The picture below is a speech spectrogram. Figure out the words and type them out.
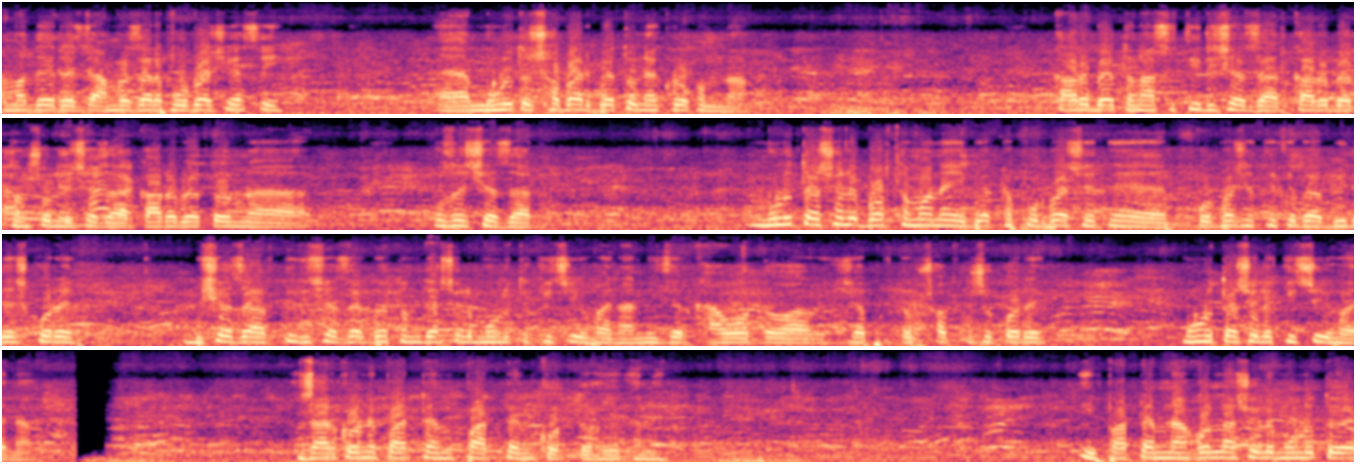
আমাদের আমরা যারা প্রবাসী আছি মূলত সবার বেতন একরকম না। কারও বেতন আছে তিরিশ হাজার কারও বেতন চল্লিশ হাজার কারও বেতন পঁচিশ হাজার। মূলত আসলে বর্তমানে এই একটা প্রবাসী প্রবাসী থেকে বা বিদেশ করে বিশ হাজার তিরিশ হাজার বেতন দিয়ে আসলে মূলত কিছুই হয় না। নিজের খাওয়া দাওয়া হিসাব কিতাব সব কিছু করে মূলত আসলে কিছুই হয় না। যার কারণে পার্ট টাইম পার্ট টাইম করতে হয় এখানে। এই পার্ট টাইম না করলে আসলে মূলত আহ,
